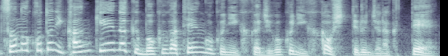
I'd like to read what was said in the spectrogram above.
そのことに関係なく僕が天国に行くか地獄に行くかを知ってるんじゃなくて、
